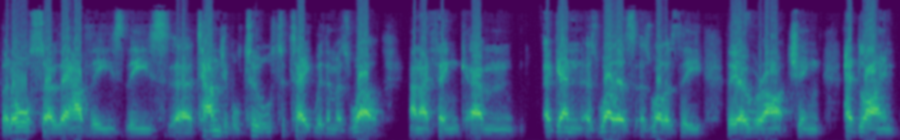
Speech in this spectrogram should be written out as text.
but also they have these these uh, tangible tools to take with them as well. And I think um, again, as well as as well as the the overarching headline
